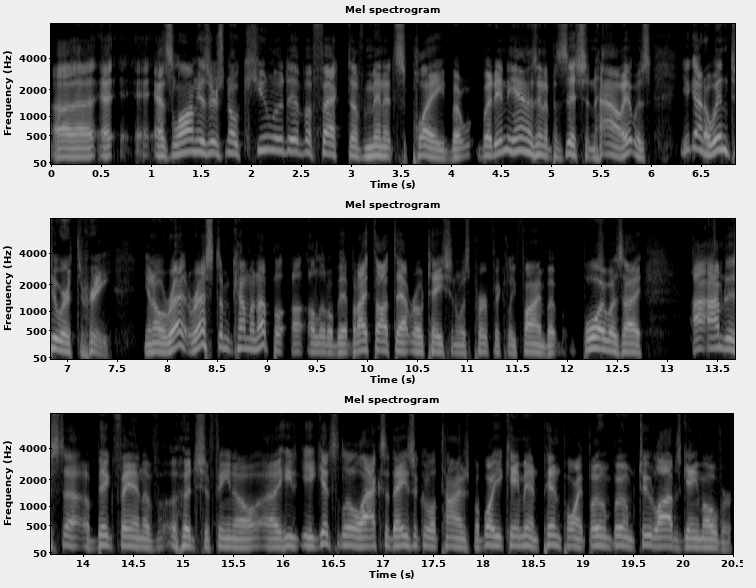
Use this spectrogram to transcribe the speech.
Uh, as long as there's no cumulative effect of minutes played, but but Indiana's in a position now. It was you got to win two or three. You know, re- rest them coming up a, a little bit. But I thought that rotation was perfectly fine. But boy, was I. I- I'm just a, a big fan of Hood Schifino. Uh, he he gets a little lackadaisical at times, but boy, he came in pinpoint, boom, boom, two lobs, game over,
